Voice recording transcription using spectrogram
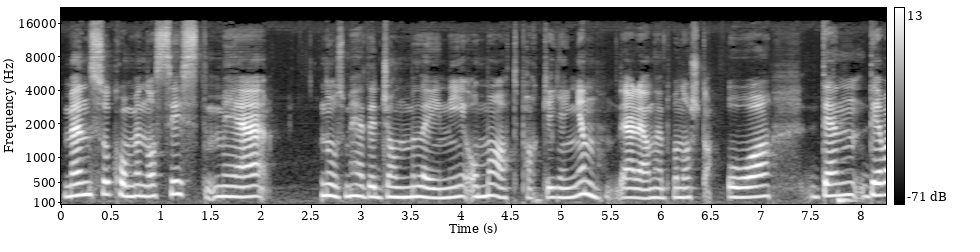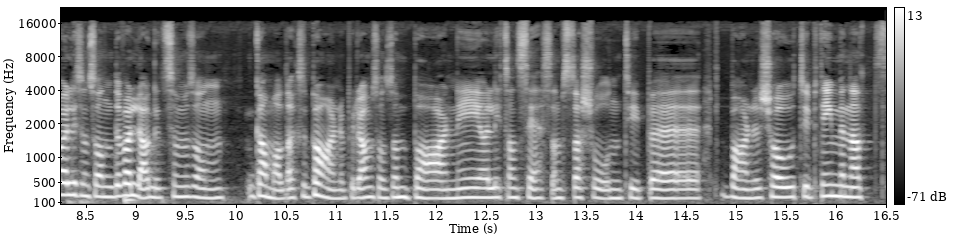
Men så kom han nå sist med noe som heter John Mulaney og Matpakkegjengen. Det er det han heter på norsk, da. Og den, det var liksom sånn Det var lagd som sånn gammeldags barneprogram, sånn som Barney og litt sånn Sesam Stasjon-type barneshow-type ting, men at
